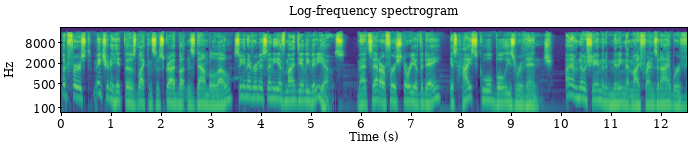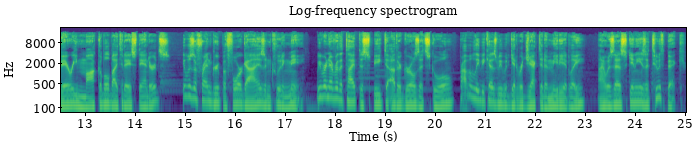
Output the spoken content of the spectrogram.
But first, make sure to hit those like and subscribe buttons down below so you never miss any of my daily videos. That said, our first story of the day is High School Bully's Revenge. I have no shame in admitting that my friends and I were very mockable by today's standards. It was a friend group of four guys, including me. We were never the type to speak to other girls at school, probably because we would get rejected immediately. I was as skinny as a toothpick,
